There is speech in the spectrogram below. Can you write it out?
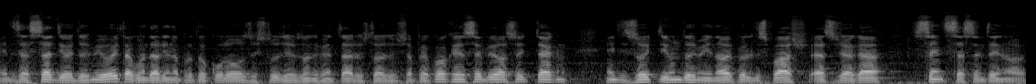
Em 17 de 8 de 2008, a Guandalina protocolou os estudos de revisão de inventário do estado do rio Chapecó, que recebeu aceite técnico em 18 de 1 de 2009 pelo despacho SGH 169.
